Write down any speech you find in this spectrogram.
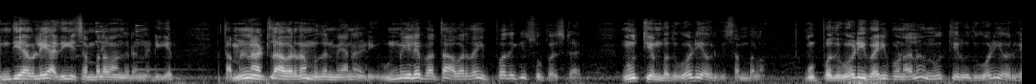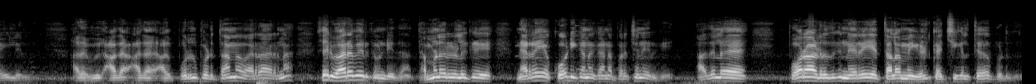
இந்தியாவிலேயே அதிக சம்பளம் வாங்குற நடிகர். தமிழ்நாட்டில் அவர் தான் முதன்மையான நடிகர். உண்மையிலே பார்த்தா அவர் தான் இப்போதைக்கு சூப்பர் ஸ்டார். நூற்றி ஐம்பது கோடி அவருக்கு சம்பளம். முப்பது கோடி வரி போனாலும் நூற்றி இருபது கோடி அவர் கையில் இருந்து அதை அதை அதை அதை பொருள்படுத்தாமல் வர்றாருன்னா சரி வரவேற்க வேண்டியது தான் தமிழர்களுக்கு நிறைய கோடிக்கணக்கான பிரச்சனை இருக்குது அதில் போராடுறதுக்கு நிறைய தலைமைகள் கட்சிகள் தேவைப்படுது.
